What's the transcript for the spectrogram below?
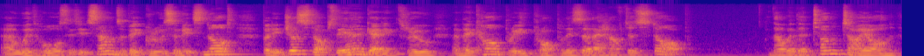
uh, with horses. It sounds a bit gruesome, it's not, but it just stops the air getting through and they can't breathe properly, so they have to stop. Now with a tongue tie on,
